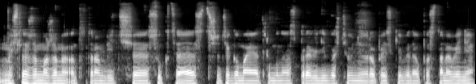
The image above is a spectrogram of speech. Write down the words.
myślę, że możemy odtrąbić e, sukces. 3 maja Trybunał Sprawiedliwości Unii Europejskiej wydał postanowienie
